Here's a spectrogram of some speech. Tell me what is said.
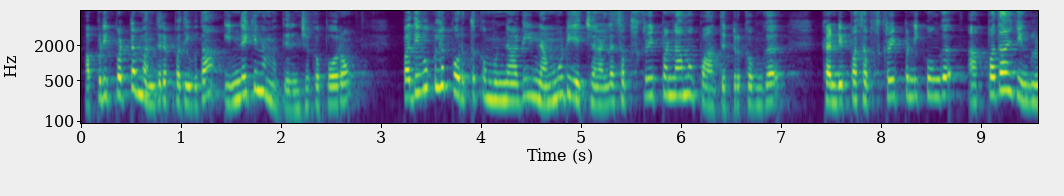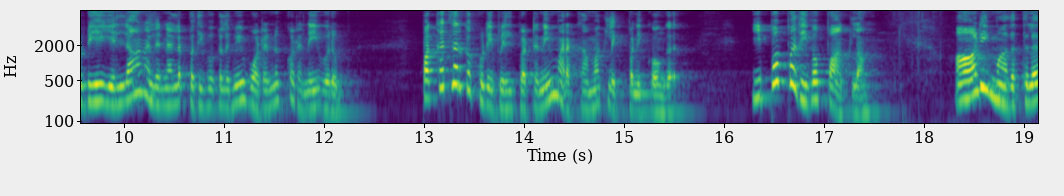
அப்படிப்பட்ட மந்திர பதிவு தான் இன்றைக்கி நம்ம தெரிஞ்சுக்க போகிறோம் பதிவுக்குள்ளே போகிறதுக்கு முன்னாடி நம்முடைய சேனலை சப்ஸ்கிரைப் பண்ணாமல் பார்த்துட்ருக்கோங்க. கண்டிப்பாக சப்ஸ்கிரைப் பண்ணிக்கோங்க. அப்போ தான் எங்களுடைய எல்லா நல்ல நல்ல பதிவுகளுமே உடனுக்குடனே வரும். பக்கத்தில் இருக்கக்கூடிய பெல் பட்டனை மறக்காமல் கிளிக் பண்ணிக்கோங்க. இப்போ பதிவை பார்க்கலாம். ஆடி மாதத்தில்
